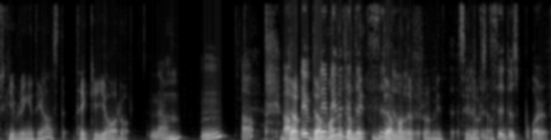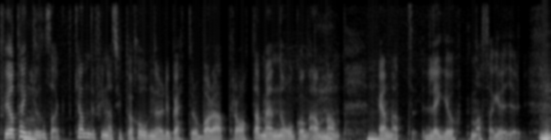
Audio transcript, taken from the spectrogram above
skriver du ingenting alls, tänker jag då. Ja. Mm. Mm. Ja. Ja, Dö- det- blev ett litet min, sido- dömande från min sida litet sidospår. För jag tänker Mm. som sagt, kan det finnas situationer där det är bättre att bara prata med någon annan Mm. än att lägga upp massa grejer Mm.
